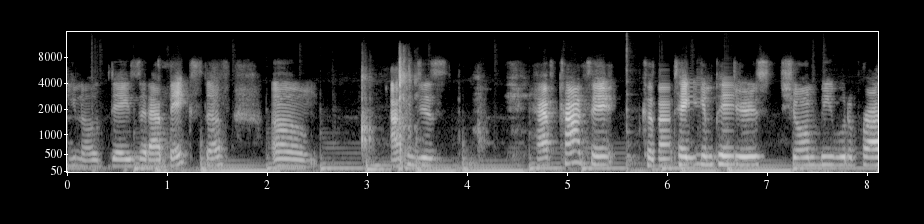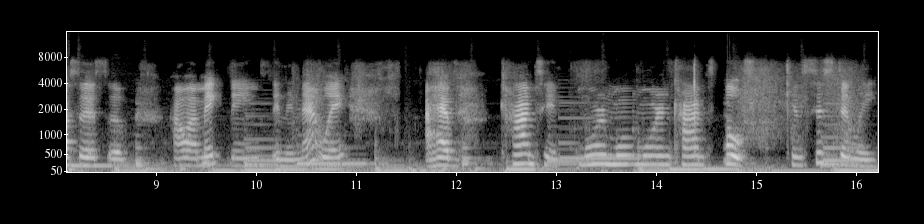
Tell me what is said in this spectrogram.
you know, days that I bake stuff, um, I can just have content because I'm taking pictures, showing people the process of how I make things, and in that way, I have content more and more and more in content post consistently.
